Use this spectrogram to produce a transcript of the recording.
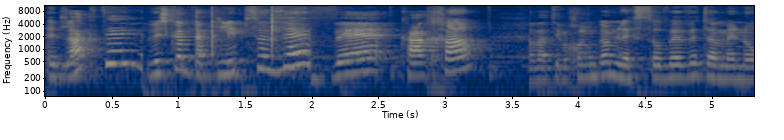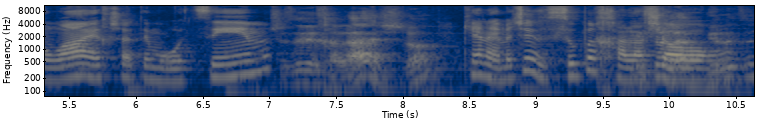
הדלקתי. ויש כאן את הקליפס הזה, וככה. ואתם יכולים גם לסובב את המנורה איך שאתם רוצים. שזה חלש, לא? כן, האמת שזה סופר אי חלש אפשר האור. להגביר את זה?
